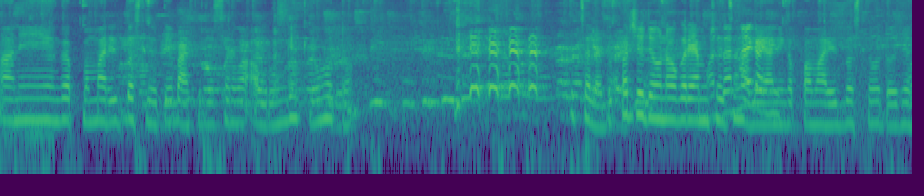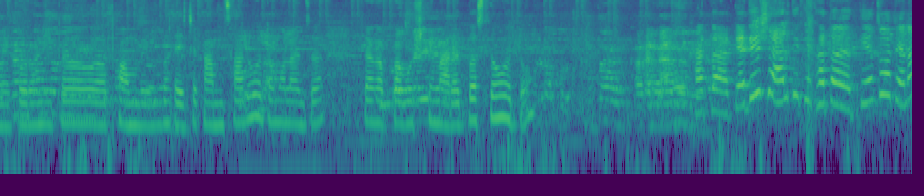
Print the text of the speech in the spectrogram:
आणि गप्पा मारीत बसले होते. बाकीचं सर्व आवरून घेतलं होतं. चला दुपारचे जेवण वगैरे आमचे झाले आणि गप्पा मारीत बसलो होतो. जेणेकरून इथं फॉर्म भरायचं काम चालू होतं मुलांचं. त्या गप्पा गोष्टी मारत बसलो होतो. खाता त्या दिवशी आल तिथे खाता तेच होते ना.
